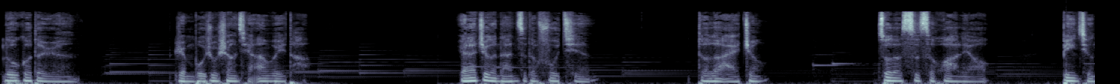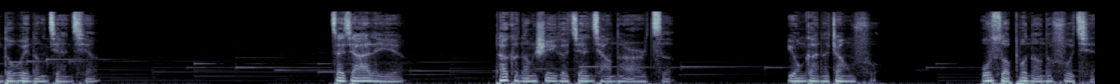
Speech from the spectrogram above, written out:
路过的人忍不住上前安慰他。原来这个男子的父亲得了癌症，做了四次化疗，病情都未能减轻。在家里，他可能是一个坚强的儿子，勇敢的丈夫，无所不能的父亲。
